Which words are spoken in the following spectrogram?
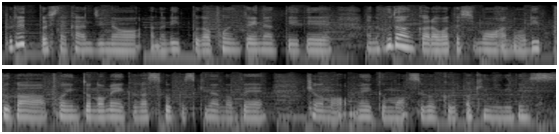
プルッとした感じのあのリップがポイントになっていてあの普段から私もあのリップがポイントのメイクがすごく好きなので今日のメイクもすごくお気に入りです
